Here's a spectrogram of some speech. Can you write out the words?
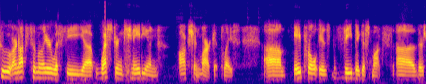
who are not familiar with the uh, Western Canadian auction marketplace, um, April is the biggest month. Uh, there's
